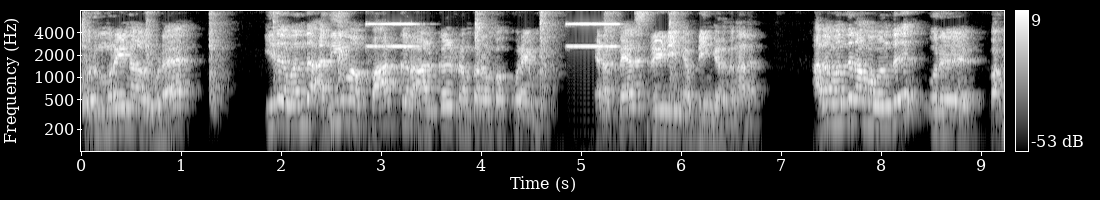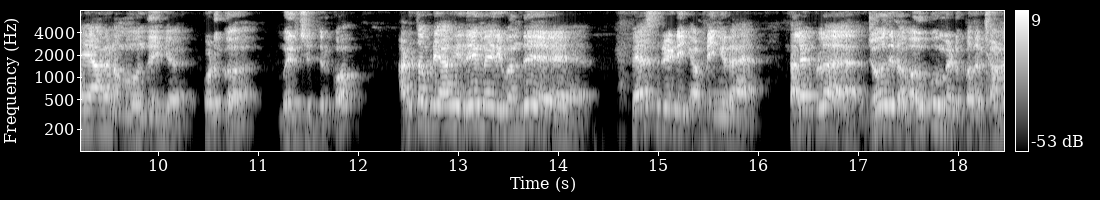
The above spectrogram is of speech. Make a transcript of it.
ஒரு முறைனாலும் கூட இதை வந்து அதிகமாக பார்க்குற ஆட்கள் ரொம்ப ரொம்ப குறைவு. ஏன்னா ஃபேஸ் ரீடிங் அப்படிங்கிறதுனால. அதை வந்து நம்ம வந்து ஒரு வகையாக நம்ம வந்து இங்கே கொடுக்க முயற்சித்திருக்கோம். அடுத்தபடியாக இதேமாரி வந்து ஃபேஸ் ரீடிங் அப்படிங்கிற தலைப்பில் ஜோதிட வகுப்பும் எடுப்பதற்கான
